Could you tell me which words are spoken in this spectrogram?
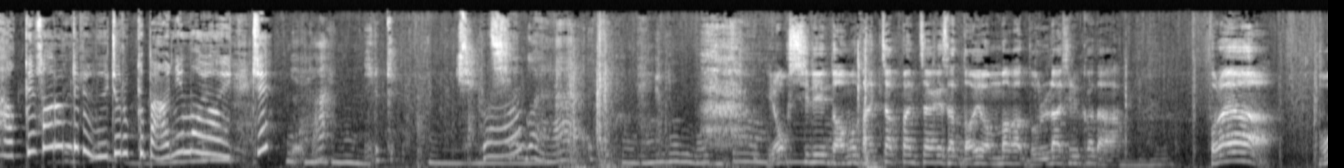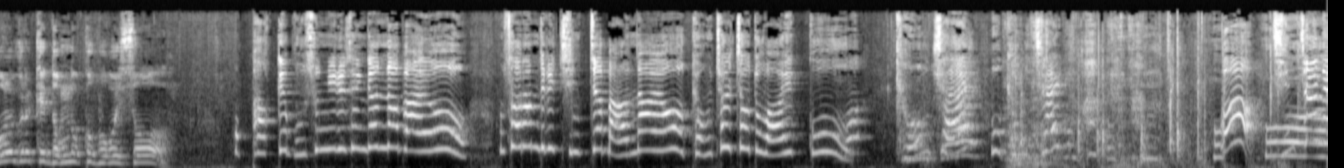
밖에 사람들이 왜 저렇게 많이 모여 있지? 얘가 이렇게 친 거야. 욕실이 너무 반짝반짝해서 너희 엄마가 놀라실 거다. 보라야, 뭘 그렇게 넋놓고 보고 있어? 어, 밖에 무슨 일이 생겼나 봐요. 어, 사람들이 진짜 많아요. 경찰차도 와 있고. 경찰? 어, 경찰? 어, 진짜네?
